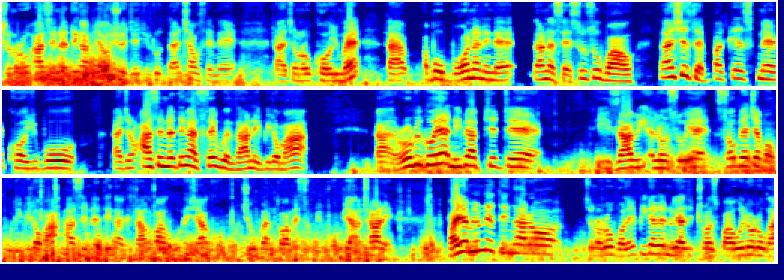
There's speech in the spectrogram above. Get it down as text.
ကျွန်တော်တို့ Arsenal အသင်းကပြောင်းရွှေ့ချေယူရိုတန်း60နဲ့ဒါကျွန်တော်တို့ခေါ်ယူမယ်။ဒါအပိုဘောနအနေနဲ့တန်း30စုစုပေါင်းတန်း80 package နဲ့ခေါ်ယူဖို့ဒါကျွန်တော် Arsenal အသင်းကစိတ်ဝင်စားနေပြီးတော့မှ ဒါရိုဒရီဂိုရဲ့အနီးပြဖြစ်တဲ့ဒီဇာဘီအလွန်ဆိုရဲ့ဆုံးဖြတ်ချက်ပေါ်ပူတည်ပြီးတော့မှအာဆင်နယ်တင်းကကစားသမားကိုအရာခုဖို့ကြိုးပမ်းသွားမယ်ဆိုပြီးဖော်ပြထားတယ်။ဘိုင်ယန်မြူနစ်တင်းကတော့ကျွန်တော်တို့ဗောလေပြီးခဲ့တဲ့နေရာစီ transfer window တို့က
